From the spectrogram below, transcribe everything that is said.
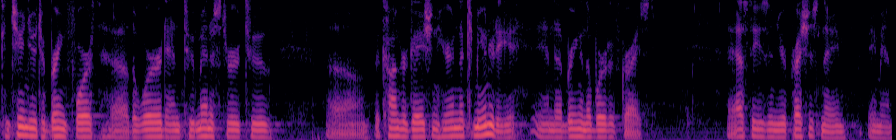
continue to bring forth the word and to minister to the congregation here in the community and bringing the word of Christ. I ask these in your precious name. Amen.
